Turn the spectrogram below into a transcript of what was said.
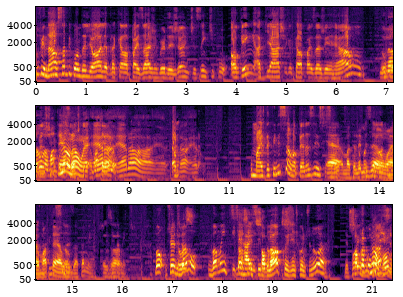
no final, sabe quando ele olha pra aquela paisagem verdejante, assim? Tipo, alguém aqui acha que aquela paisagem é real? Ou Não, é uma vestido tela. não, não, é- é uma era, era, era, era, Com mais definição, apenas isso, É, certo? uma televisão, é uma definição. tela, exatamente. Exato. exatamente. Bom, senhores, Então, vamos, vamos encerrar assim, esse só pra- bloco e a gente continua? Depois Só pra concluir Não, esse vamos- vamos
